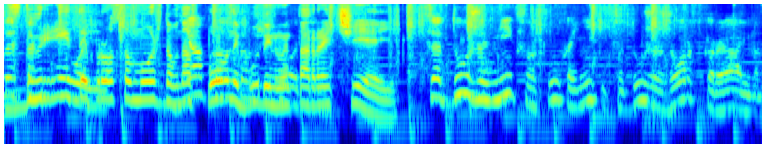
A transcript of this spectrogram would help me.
Здуріти просто можна, в нас Я повний буде інвентар речей. Це дуже міцно, слухай, Нікі, це дуже жорстко, реально.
